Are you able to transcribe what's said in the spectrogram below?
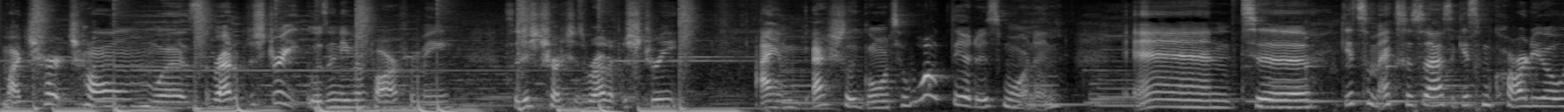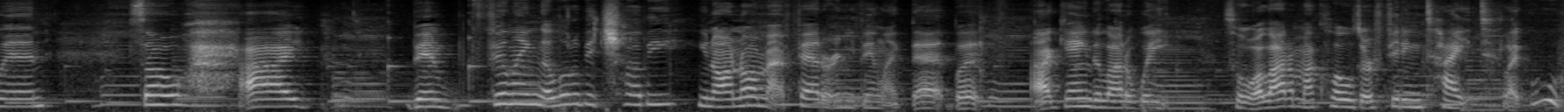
My church home was right up the street. It wasn't even far from me. So this church is right up the street. I am actually going to walk there this morning and to get some exercise, to get some cardio in. So I been feeling a little bit chubby. You know, I know I'm not fat or anything like that, but mm-hmm. I gained a lot of weight. Mm-hmm. So a lot of my clothes are fitting tight. Like, ooh,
